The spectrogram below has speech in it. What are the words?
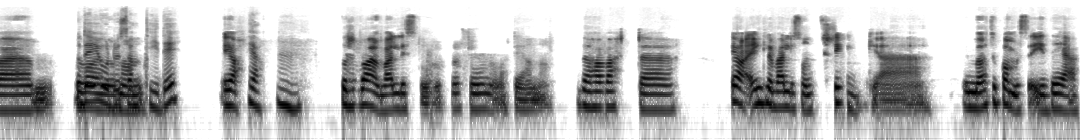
eh, Det, jo gjorde du noen- samtidig? Ja. ja. Mm. Så det var en veldig stor operasjon å vært igjennom. Det har vært eh, ja, egentlig veldig sånn trygg eh, imøtekommelse i det jeg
